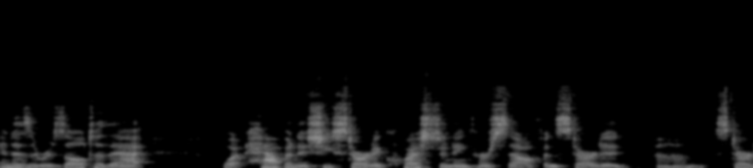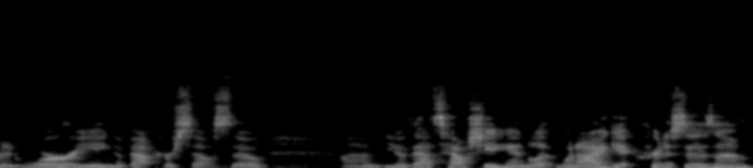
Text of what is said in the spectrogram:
And as a result of that, what happened is she started questioning herself and started um, started worrying about herself. So, um, you know, that's how she handled it. When I get criticism,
